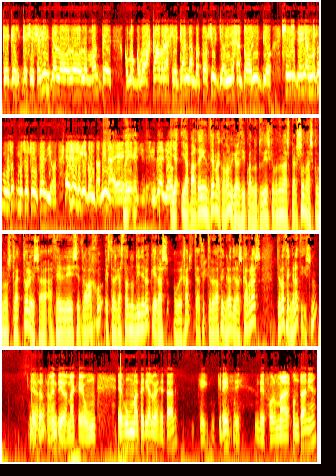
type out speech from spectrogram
que, que, si se limpian los, montes, como, como las cabras que, andan por todos sitios y dejan todo limpio, se evitarían muchos, muchos, incendios. Eso sí que contamina eh, el incendio. Y, aparte hay un tema económico, es decir, cuando tú tienes que poner unas personas con unos tractores a hacer ese trabajo, estás gastando un dinero que las ovejas te, te lo hacen gratis, las cabras te lo hacen gratis, ¿no? Exactamente, y además que un, es un material vegetal que crece de forma espontánea,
